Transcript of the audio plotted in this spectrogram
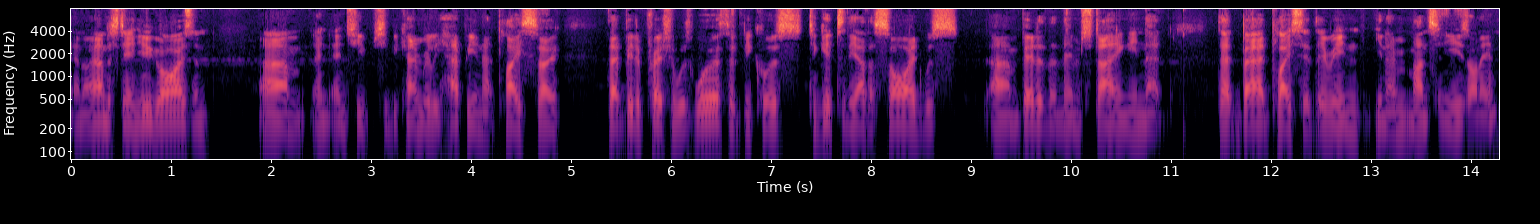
and I understand you guys." And um, and and she she became really happy in that place. So that bit of pressure was worth it because to get to the other side was um, better than them staying in that that bad place that they're in, you know, months and years on end.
